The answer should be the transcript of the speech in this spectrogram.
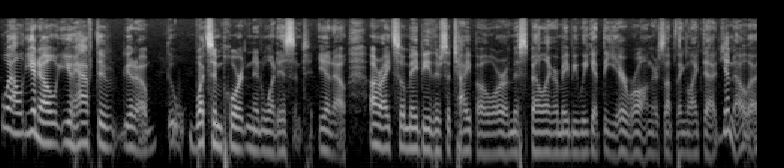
Well, you know, you have to, you know, what's important and what isn't, you know. All right, so maybe there's a typo or a misspelling or maybe we get the year wrong or something like that. You know, uh,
